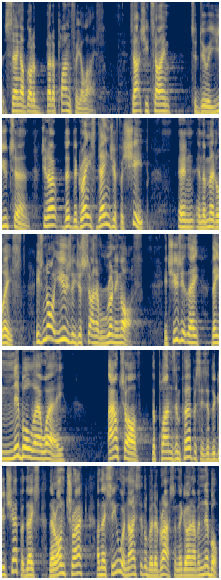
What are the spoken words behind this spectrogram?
that's saying, I've got a better plan for your life. It's actually time to do a U turn. Do you know the, the greatest danger for sheep in, in the Middle East is not usually just kind of running off, it's usually they, they nibble their way out of the plans and purposes of the Good Shepherd. They, they're on track and they see, oh, a nice little bit of grass, and they go and have a nibble.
